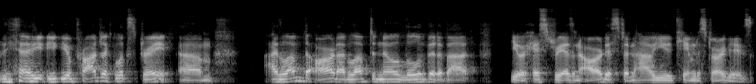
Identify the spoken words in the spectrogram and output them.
your project looks great. Um, I love the art. I'd love to know a little bit about your history as an artist and how you came to Stargaze.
